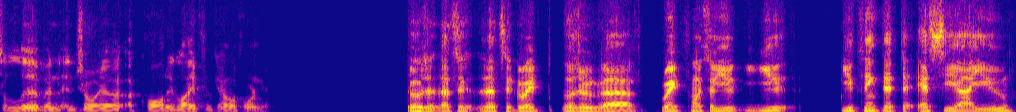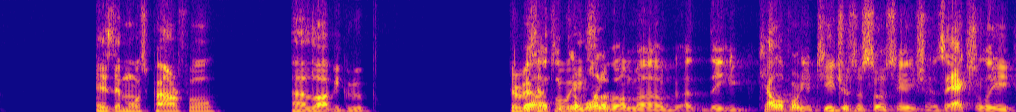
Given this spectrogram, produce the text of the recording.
to live and enjoy a, a quality life in California. Those are, that's a that's a great those are uh, great points. So you you you think that the SEIU is the most powerful uh, lobby group Service well, I think one of them. Uh, uh, the California Teachers Association is actually,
